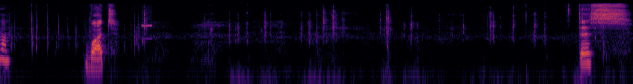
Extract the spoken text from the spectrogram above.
Come on. What? This...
